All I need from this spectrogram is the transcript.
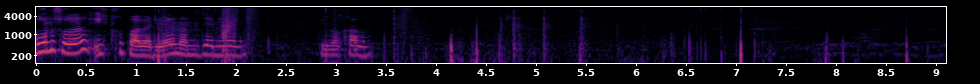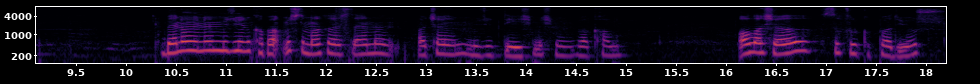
Bonus olarak iki kupa veriyor. Hemen bir deneyelim. Bir bakalım. Ben oyunun müziğini kapatmıştım arkadaşlar. Hemen açayım. Müzik değişmiş mi bir bakalım. Al aşağı sıfır kupa diyor.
